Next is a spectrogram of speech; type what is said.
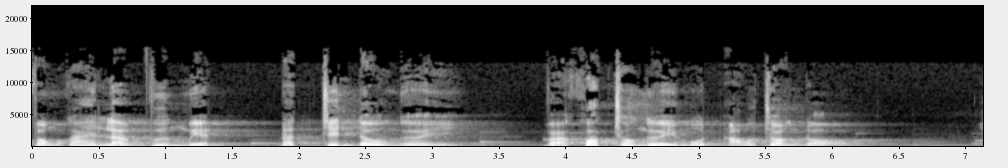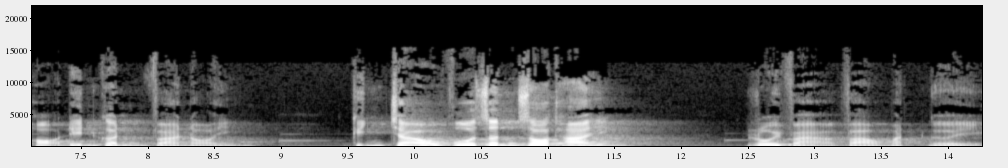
vòng gai làm vương miện đặt trên đầu người và khoác cho người một áo choàng đỏ. Họ đến gần và nói: "Kính chào vua dân Do Thái." Rồi vả vào mặt người.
